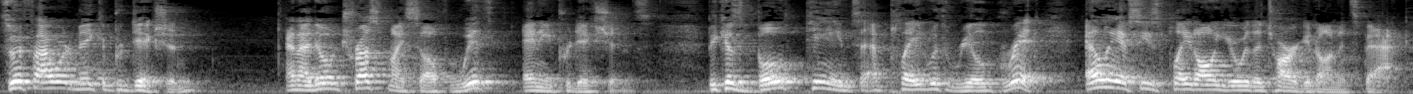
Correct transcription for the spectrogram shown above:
So if I were to make a prediction, and I don't trust myself with any predictions, because both teams have played with real grit. LAFC has played all year with a target on its back.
